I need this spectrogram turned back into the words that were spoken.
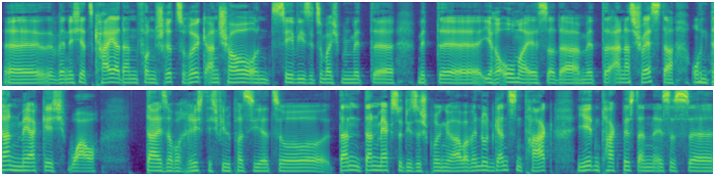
äh, wenn ich jetzt Kaya dann von einem Schritt zurück anschaue und sehe, wie sie zum Beispiel mit, äh, mit äh, ihrer Oma ist oder mit Annas Schwester und dann merke ich, wow, da ist aber richtig viel passiert. So, dann, dann merkst du diese Sprünge. Aber wenn du den ganzen Tag, jeden Tag bist, dann ist es, äh,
